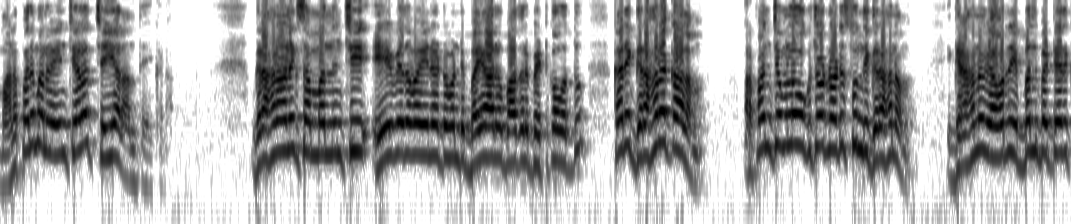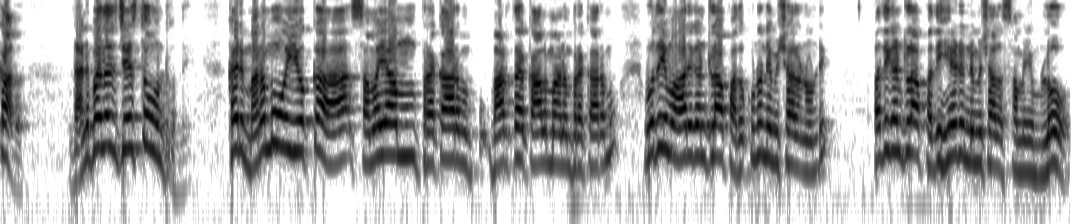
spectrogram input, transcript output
మన పని మనం ఏం చేయాలో చేయాలి అంతే ఇక్కడ. గ్రహణానికి సంబంధించి ఏ విధమైనటువంటి భయాలు బాధలు పెట్టుకోవద్దు. కానీ గ్రహణ కాలం ప్రపంచంలో ఒక చోట నడుస్తుంది గ్రహణం. ఈ గ్రహణం ఎవరిని ఇబ్బంది పెట్టేది కాదు. దాని పని అది చేస్తూ ఉంటుంది. కానీ మనము ఈ యొక్క సమయం ప్రకారం భారత కాలమానం ప్రకారము ఉదయం ఆరు గంటల పదకొండు నిమిషాల నుండి పది గంటల పదిహేడు నిమిషాల సమయంలో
